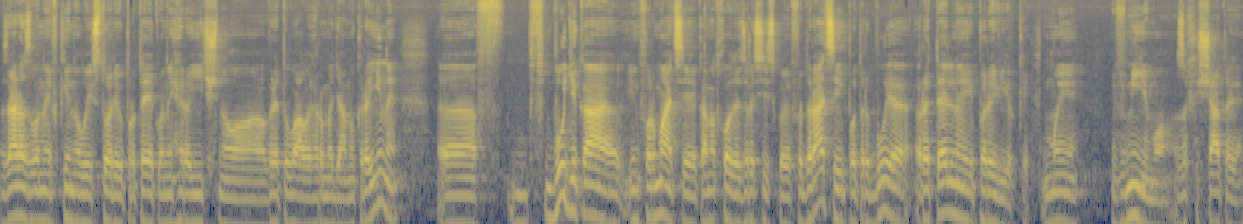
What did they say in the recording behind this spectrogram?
Зараз вони вкинули історію про те, як вони героїчно врятували громадян України. Е, Будь-яка інформація, яка надходить з Російської Федерації, потребує ретельної перевірки. Ми вміємо захищати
